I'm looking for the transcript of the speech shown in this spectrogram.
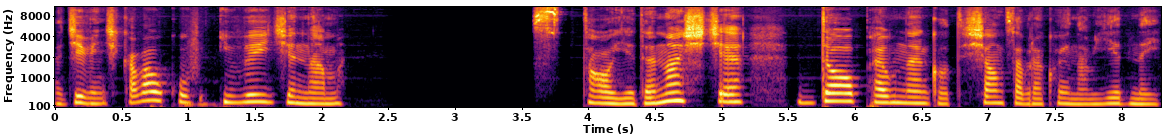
na 9 kawałków i wyjdzie nam 111. Do pełnego 1000 brakuje nam jednej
